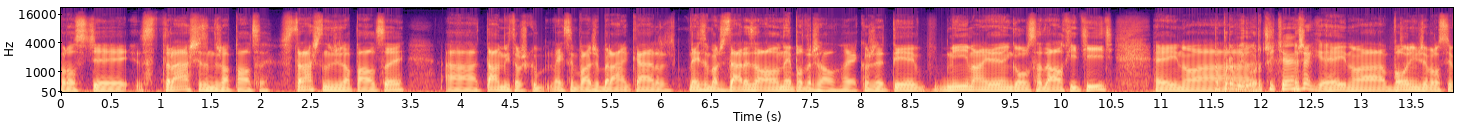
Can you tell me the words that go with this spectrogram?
Proste strašne som držal palce. Strašne som držal palce a tam mi trošku, nechcem povedať, že bránkár, nechcem povedať, že zarezal, ale nepodržal. Akože tie minimálne jeden gól sa dal chytiť. Hej, no a... A prvý určite. No však, hej, no a hovorím, že proste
